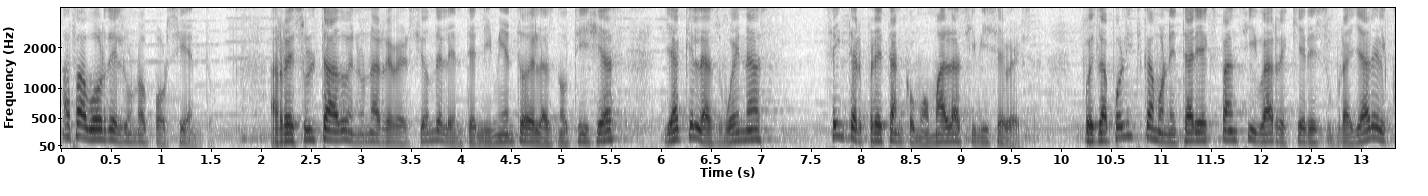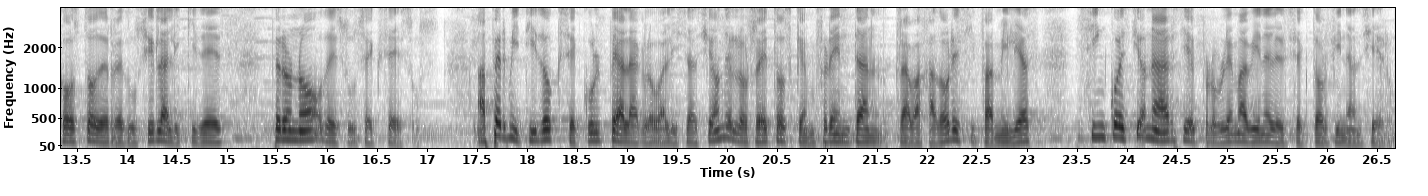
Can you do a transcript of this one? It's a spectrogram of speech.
a favor del 1%. Ha resultado en una reversión del entendimiento de las noticias, ya que las buenas se interpretan como malas y viceversa, pues la política monetaria expansiva requiere subrayar el costo de reducir la liquidez, pero no de sus excesos. ha permitido que se culpe a la globalización de los retos que enfrentan trabajadores y familias sin cuestionar si el problema viene del sector financiero.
